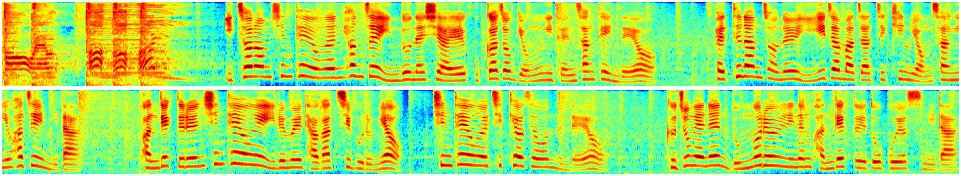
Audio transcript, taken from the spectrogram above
Toel Hahaha 이처럼 신태용은 현재 인도네시아의 국가적 영웅이 된 상태인데요. 베트남전을 이기자마자 찍힌 영상이 화제입니다. 관객들은 신태용의 이름을 다 같이 부르며 신태용을 치켜 세웠는데요. 그 중에는 눈물을 흘리는 관객들도 보였습니다.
